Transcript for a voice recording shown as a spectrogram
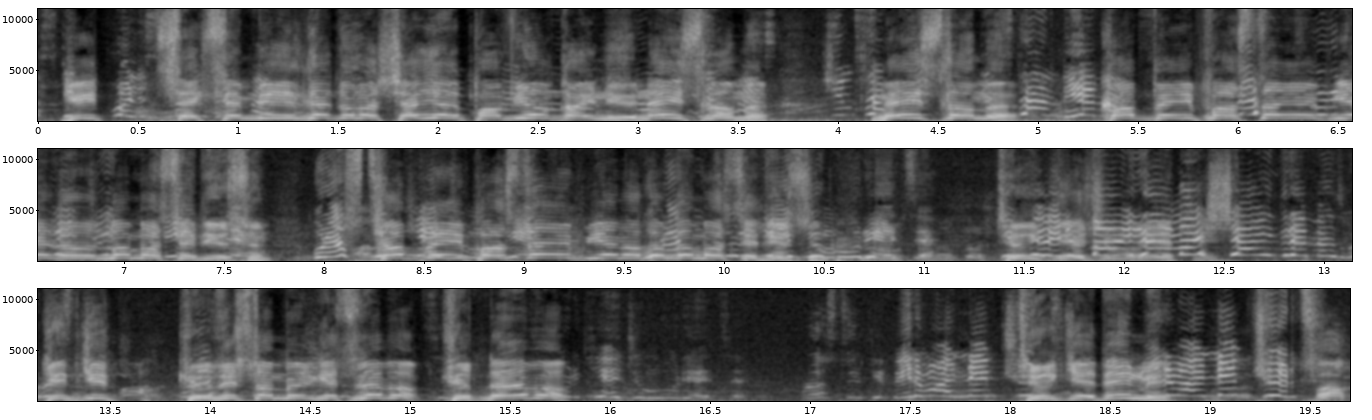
askerim Git polisimi 81 ilde dolaş her yer pavyon kaynıyor. Ne İslam'ı? Ne İslam'ı? Kabbeyi pasta yiyip yiyen adamdan bahsediyorsun. Burası Kabbeyi pasta yiyip yiyen adamdan bahsediyorsun. Türkiye Cumhuriyeti. Türkiye Cumhuriyeti. aşağı indiremez. Burası Git git. Kürdistan bölgesine bak. Kürtlere bak. Türkiye Cumhuriyeti. Burası Türkiye. Benim annem Kürt. Türkiye değil mi? Benim annem Kürt. Bak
